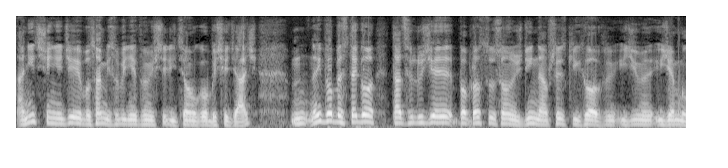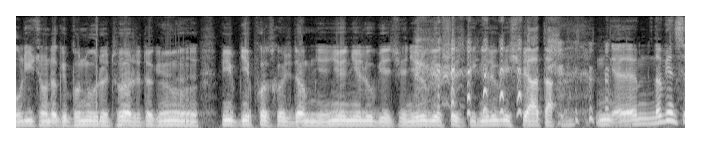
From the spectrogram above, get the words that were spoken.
a nic się nie dzieje, bo sami sobie nie wymyślili, co mogłoby się dziać. No i wobec tego tacy ludzie po prostu są źli na wszystkich, o, idziemy, idziemy ulicą, takie ponury twarze, takie, nie, nie podchodź do mnie, nie, nie lubię cię, nie lubię wszystkich, nie lubię świata. No więc,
